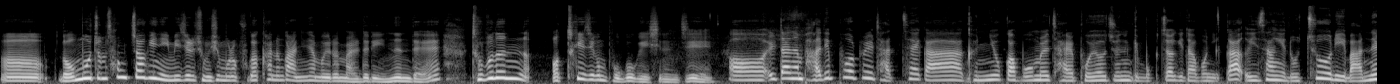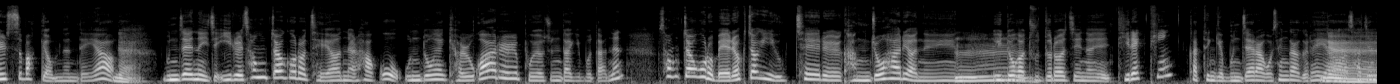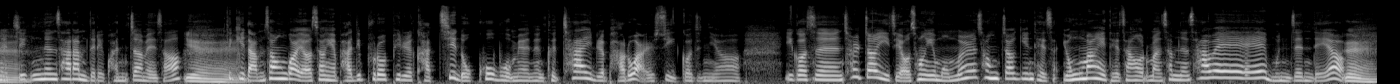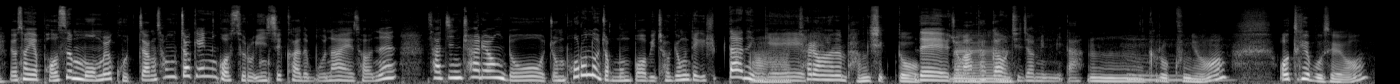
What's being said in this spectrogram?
어, 너무 좀 성적인 이미지를 중심으로 부각하는 거 아니냐 뭐 이런 말들이 있는데 두 분은 어떻게 지금 보고 계시는지? 어, 일단은 바디 프로필 자체가 근육과 몸을 잘 보여주는 게 목적이다 보니까 의상에 노출이 많을 수밖에 없는데요. 네. 문제는 이제 이를 성적으로 재현을 하고 운동의 결과를 보여준다기보다는 성적으로 매력적인 육체를 강조하려는 음. 의도가 두드러지는 directing 같은 게 문제라고 생각을 해요. 네. 사진을 찍는 사람들의 관점에서 예. 특히 남성과 여성의 바디 프로필을 같이 놓고 보면은 그 차이를 바로 알 수 있거든요. 이것은 철저히 이제 여성의 몸을 성적인 대상, 욕망의 대상으로만 삼는 사회의 문제인데요. 네. 여성의 벗은 몸을 곧장 성적인 것으로 인식하는 문화에서는 사진 촬영도 좀 포르노적 문법이 적용되기 쉽다는 아, 게 촬영하는 방식도 네, 좀 네. 안타까운 지점입니다. 음, 음. 그렇군요. 어떻게 보세요?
